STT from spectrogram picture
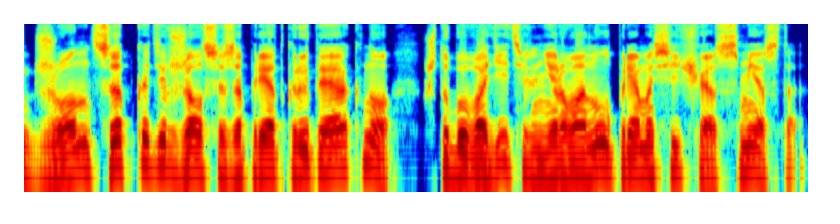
Джон цепко держался за приоткрытое окно, чтобы водитель не рванул прямо сейчас с места.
